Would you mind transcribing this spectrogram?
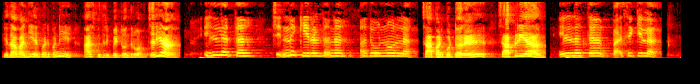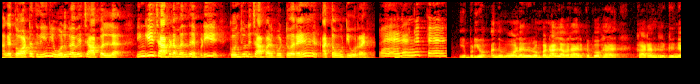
ஏதாவது வண்டி ஏற்பாடு பண்ணி ஆஸ்பத்திரி போயிட்டு வந்துருவோம். சரியா? இல்ல சின்ன கீரல் தானே? அது ஒன்றும் இல்லை. சாப்பாடு போட்டு வரேன் சாப்பிட்றியா? இல்ல அத்தை பசிக்கல. அங்கே தோட்டத்துலேயும் நீ ஒழுங்காவே சாப்பிடல. இங்கேயும் சாப்பிடாம இருந்தா எப்படி? கொஞ்சோண்டு சாப்பாடு போட்டு வரேன் அத்தை ஊட்டி விட்றேன். வேணாங்க அத்தை எப்படியோ அந்த ஓனர் ரொம்ப நல்லவரா இருக்க போக கடன் இருக்குங்க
